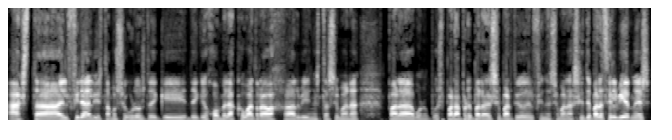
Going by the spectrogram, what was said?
hasta el final y estamos seguros de que, de que Juan Velasco va a trabajar bien esta semana para, bueno, pues para preparar ese partido del fin de semana. Si te parece el viernes,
